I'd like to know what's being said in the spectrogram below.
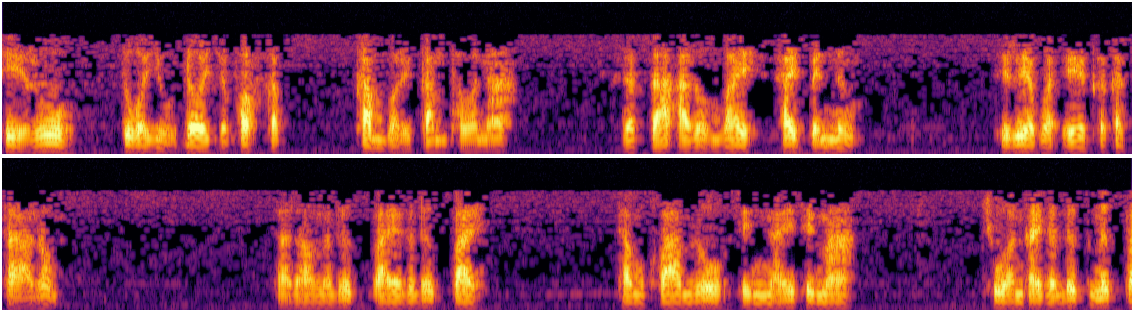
ที่รู้ ตัวอยู่โดยเฉพาะกับคำบริกรรมภาวนา รักษาอารมณ์ไว้ให้เป็นหนึ่ง ที่เรียกว่าเอกคตารมณ์ถ้าเราระลึกไประลึกไปทำความรู้สิ่งไหนที่มา ชวนให้ระลึกนึกไป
